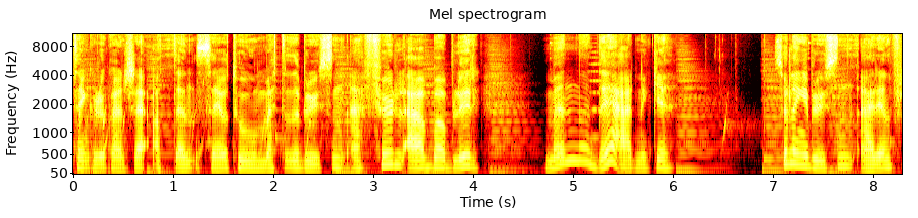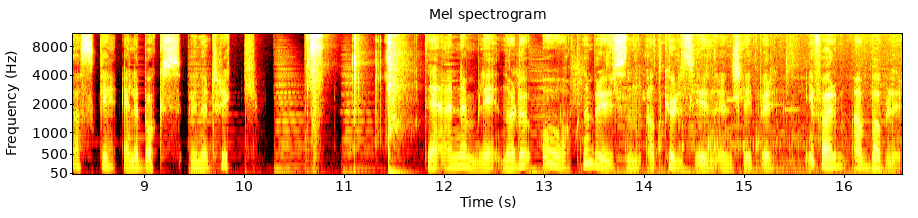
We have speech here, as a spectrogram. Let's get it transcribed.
tenker du kanskje at den CO2-mettede brusen er full av bobler, men det er den ikke. Så lenge brusen er i en flaske eller boks under trykk. Det er nemlig når du åpner brusen at kullsyren unnslipper, i form av bobler.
